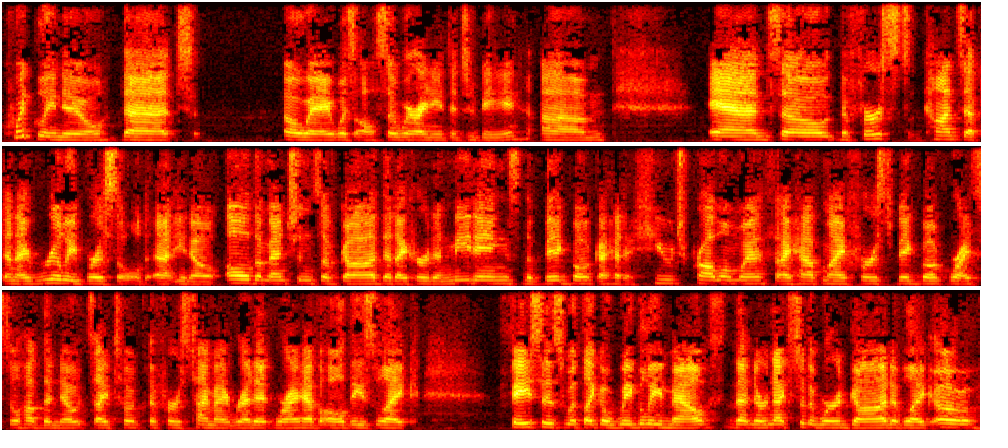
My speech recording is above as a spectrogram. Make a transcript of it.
quickly knew that OA was also where I needed to be. Um, and so the first concept, and I really bristled at, you know, all the mentions of God that I heard in meetings, the big book I had a huge problem with. I have my first big book where I still have the notes I took the first time I read it, where I have all these like faces with like a wiggly mouth that are next to the word God of like, oh,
